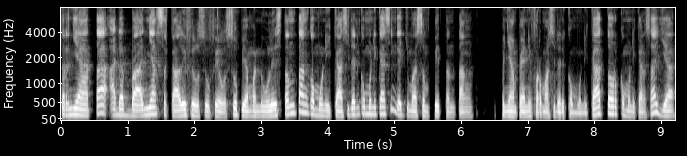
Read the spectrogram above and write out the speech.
ternyata ada banyak sekali filsuf-filsuf yang menulis tentang komunikasi dan komunikasi nggak cuma sempit tentang penyampaian informasi dari komunikator, komunikan saja,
